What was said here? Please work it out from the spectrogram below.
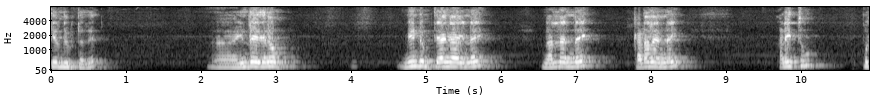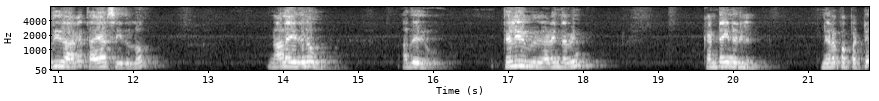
தீர்ந்து விட்டது. இன்றைய தினம் மீண்டும் தேங்காய் எண்ணெய் நல்லெண்ணெய் கடலெண்ணெய் அனைத்தும் புதிதாக தயார் செய்துள்ளோம். நாளைய தினம் அது தெளிவு அடைந்தபின் கண்டெய்னரில் நிரப்பப்பட்டு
